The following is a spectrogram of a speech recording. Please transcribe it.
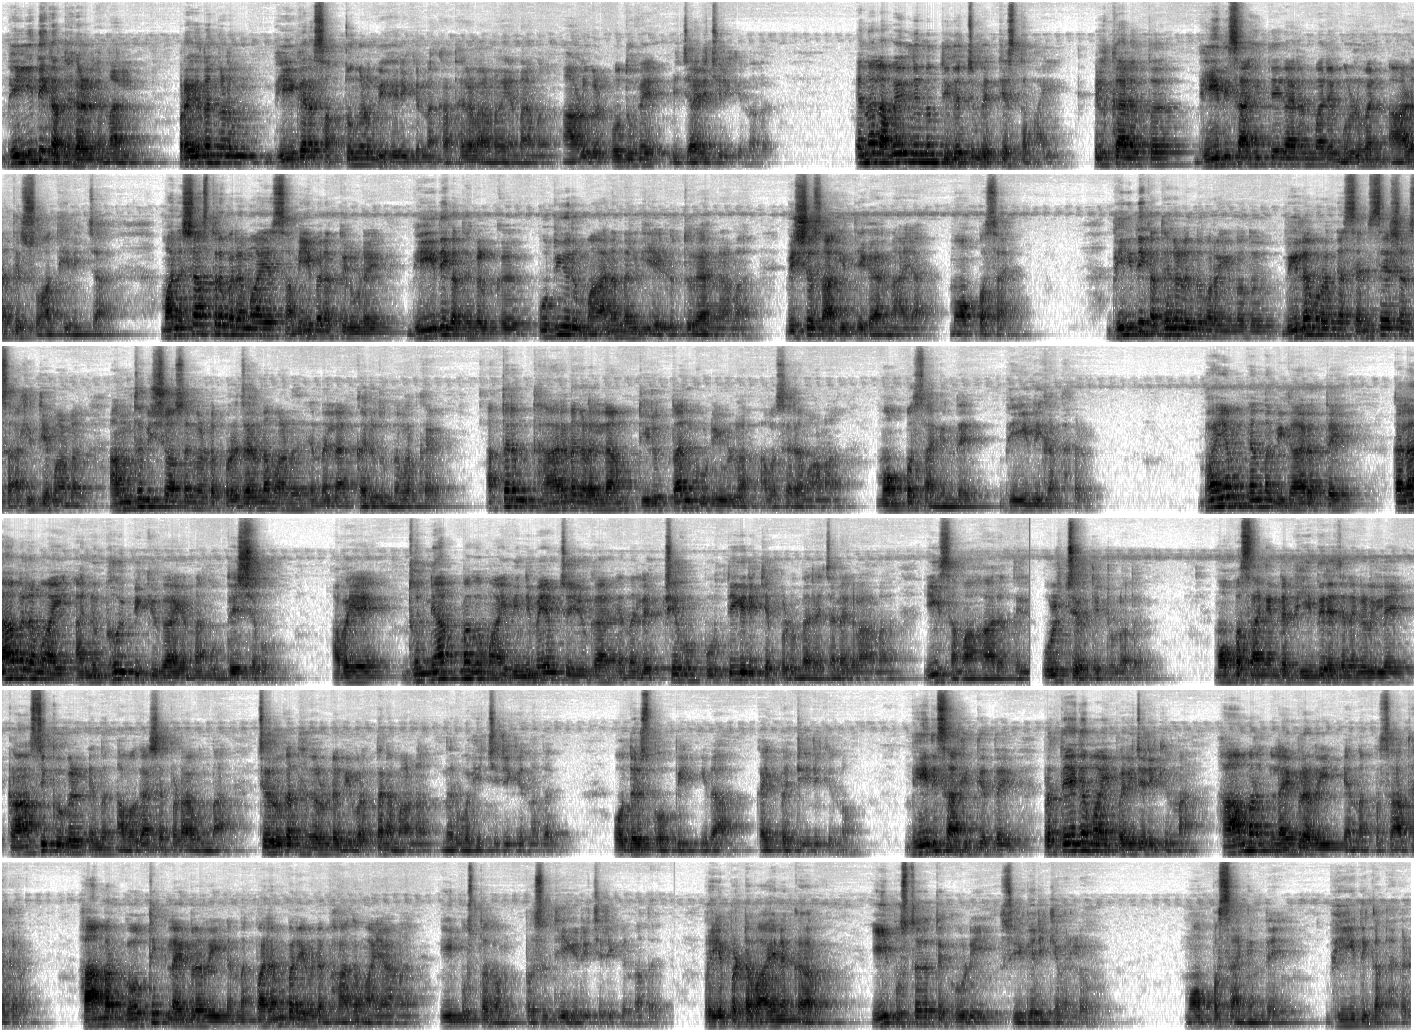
ഭീതി കഥകൾ എന്നാൽ പ്രേതങ്ങളും ഭീകര സത്വങ്ങളും വിഹരിക്കുന്ന കഥകളാണ് എന്നാണ് ആളുകൾ പൊതുവെ വിചാരിച്ചിരിക്കുന്നത്. എന്നാൽ അവയിൽ നിന്നും തികച്ചും വ്യത്യസ്തമായി പിൽക്കാലത്ത് ഭീതി സാഹിത്യകാരന്മാരെ മുഴുവൻ ആഴത്തിൽ സ്വാധീനിച്ച മനഃശാസ്ത്രപരമായ സമീപനത്തിലൂടെ ഭീതി കഥകൾക്ക് പുതിയൊരു മാനം നൽകിയ എഴുത്തുകാരനാണ് വിശ്വസാഹിത്യകാരനായ മോപ്പസാൻ ഭീതി കഥകൾ എന്ന് പറയുന്നത് വില കുറഞ്ഞ സെൻസേഷൻ സാഹിത്യമാണ് അന്ധവിശ്വാസങ്ങളുടെ പ്രചരണമാണ് എന്നെല്ലാം കരുതുന്നവർക്ക്. അത്തരം ധാരണകളെല്ലാം തിരുത്താൻ കൂടിയുള്ള അവസരമാണ് മോപ്പസാങ്ങിന്റെ ഭീതി കഥകൾ ഭയം എന്ന വികാരത്തെ കലാപരമായി അനുഭവിപ്പിക്കുക എന്ന ഉദ്ദേശവും അവയെ ധ്വന്യാത്മകമായി വിനിമയം ചെയ്യുക എന്ന ലക്ഷ്യവും പൂർത്തീകരിക്കപ്പെടുന്ന രചനകളാണ് ഈ സമാഹാരത്തിൽ ഉൾച്ചേർത്തിട്ടുള്ളത്. മോപ്പസാങ്ങിന്റെ ഭീതിരചനകളിലെ ക്ലാസിക്കുകൾ എന്ന് അവകാശപ്പെടാവുന്ന ചെറുകഥകളുടെ വിവർത്തനമാണ് നിർവഹിച്ചിരിക്കുന്നത്. ഒതേഴ്സ് കോപ്പി ഇതാ കൈപ്പറ്റിയിരിക്കുന്നു. ഭീതി സാഹിത്യത്തെ പ്രത്യേകമായി പരിചരിക്കുന്ന ഹാമർ ലൈബ്രറി എന്ന പ്രസാധകർ. ഹാമർ ഗോത്തിക് ലൈബ്രറി എന്ന പരമ്പരയുടെ ഭാഗമായാണ് ഈ പുസ്തകം പ്രസിദ്ധീകരിച്ചിരിക്കുന്നത്. പ്രിയപ്പെട്ട വായനക്കാർ ഈ പുസ്തകത്തെ കൂടി സ്വീകരിക്കുമല്ലോ. മോപ്പസാങ്ങിന്റെ ഭീതി കഥകൾ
